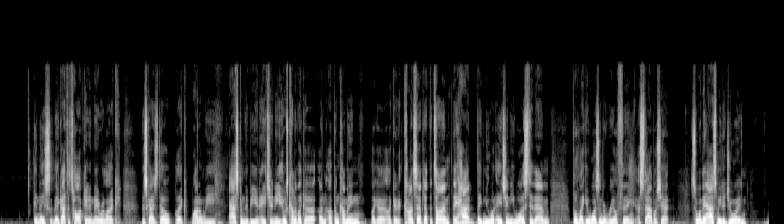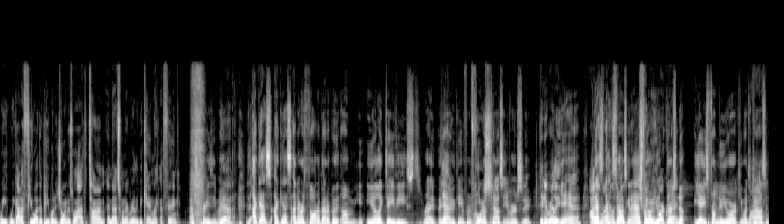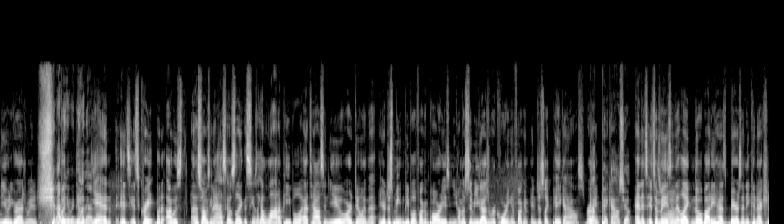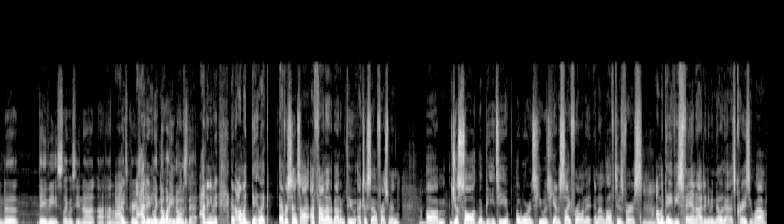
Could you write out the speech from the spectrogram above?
and they they got to talking and they were like this guy's dope. Like why don't we ask him to be an h&e it was kind of like a an up and coming like a like a concept at the time. They mm-hmm. had they knew what h&e was to them but like it wasn't a real thing established yet. So when they asked me to join we, we got a few other people to join as well at the time and that's when it really became like a thing That's crazy, man. Yeah. I, I guess I guess I never thought about it, but um, y- you, know, like Dave East, right? The Yeah, guy who came from of he went course. to Towson University. did he really Yeah, I and that's not know that's what I was going to He's ask from you. New York, There's right? no yeah, he's from New York. He went to Wow. Towson U and he graduated. shit i But- didn't even know that Yeah, man. and it's it's great, but I was that's what I was gonna ask. I was like, it seems like a lot of people at Towson U are doing that. You're just meeting people at fucking parties, and you, I'm assuming you guys are recording in fucking in just like Paca House, right? yep pick a house yep And it's it's amazing wild. that like nobody has bears any connection to Dave East. Like, was he not? I, I don't know. That's crazy. I didn't like even know nobody knows to- that. I didn't even, and I'm a day like ever since I, I found out about him through XXL freshman. Mm-hmm. Um, just saw the BET awards. He was he had a cipher on it, and I loved his verse. Mm-hmm. I'm a Dave East fan. I didn't even know that. That's crazy. Wow.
